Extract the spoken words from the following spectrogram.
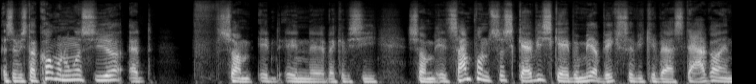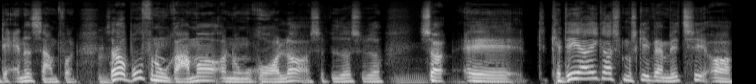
Altså, hvis der kommer nogen og siger, at som en, en, øh, hvad kan vi sige, som et samfund, så skal vi skabe mere vækst, så vi kan være stærkere end det andet samfund. Mm. Så er der jo brug for nogle rammer og nogle roller og så videre og så videre. Mm. Så øh, kan det ikke også måske være med til at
